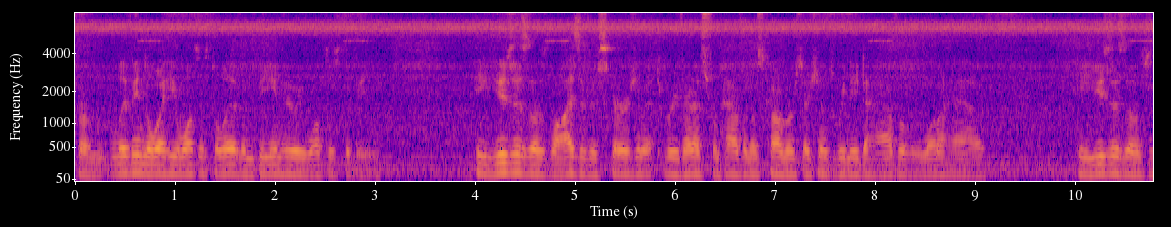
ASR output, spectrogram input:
from living the way He wants us to live and being who He wants us to be. He uses those lies of discouragement to prevent us from having those conversations we need to have or we want to have. He uses those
